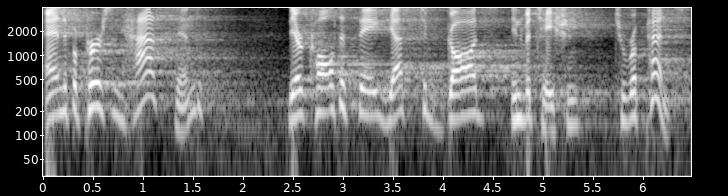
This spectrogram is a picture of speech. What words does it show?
And if a person has sinned, they are called to say yes to God's invitation to repent,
